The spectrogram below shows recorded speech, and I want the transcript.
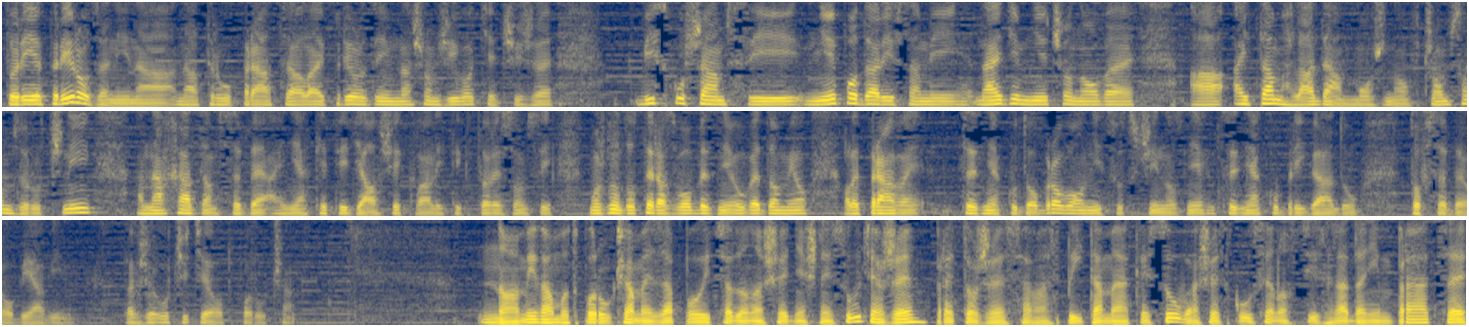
ktorý je prirodzený na, na trhu práce, ale aj prirodzený v našom živote. Čiže vyskúšam si, nepodarí sa mi, nájdem niečo nové a aj tam hľadám možno, v čom som zručný a nachádzam v sebe aj nejaké tie ďalšie kvality, ktoré som si možno doteraz vôbec neuvedomil, ale práve cez nejakú dobrovoľnícu činnosť, cez nejakú brigádu to v sebe objavím. Takže určite odporúčam. No a my vám odporúčame zapojiť sa do našej dnešnej súťaže, pretože sa vás pýtame, aké sú vaše skúsenosti s hľadaním práce,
